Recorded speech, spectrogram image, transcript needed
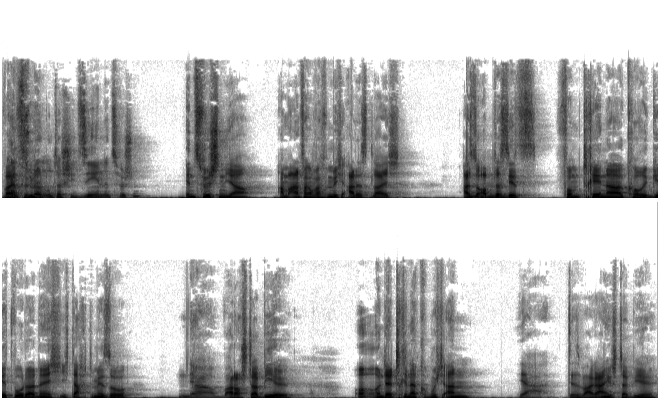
Weil Kannst du da einen Unterschied sehen inzwischen? Inzwischen ja. Am Anfang war für mich alles gleich. Also mhm. ob das jetzt vom Trainer korrigiert wurde oder nicht, ich dachte mir so, ja, war doch stabil. Und der Trainer guckt mich an, ja, das war gar nicht stabil.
